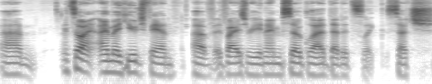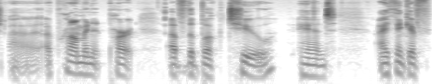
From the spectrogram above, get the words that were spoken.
Um, and so I, am a huge fan of advisory, and I'm so glad that it's like such uh, a prominent part of the book too. And I think if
